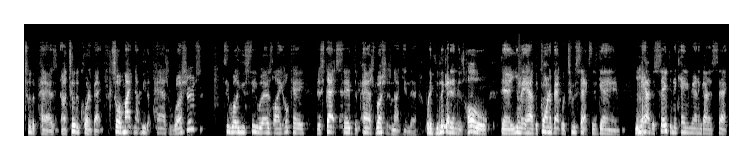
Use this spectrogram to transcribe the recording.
to the pass, uh, to the quarterback. So it might not be the pass rushers to where you see where it's like, okay, the stats said the pass rusher's not getting there. But if you look at it in this whole, then you may have the cornerback with two sacks this game. You may have the safety that came in and got a sack.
